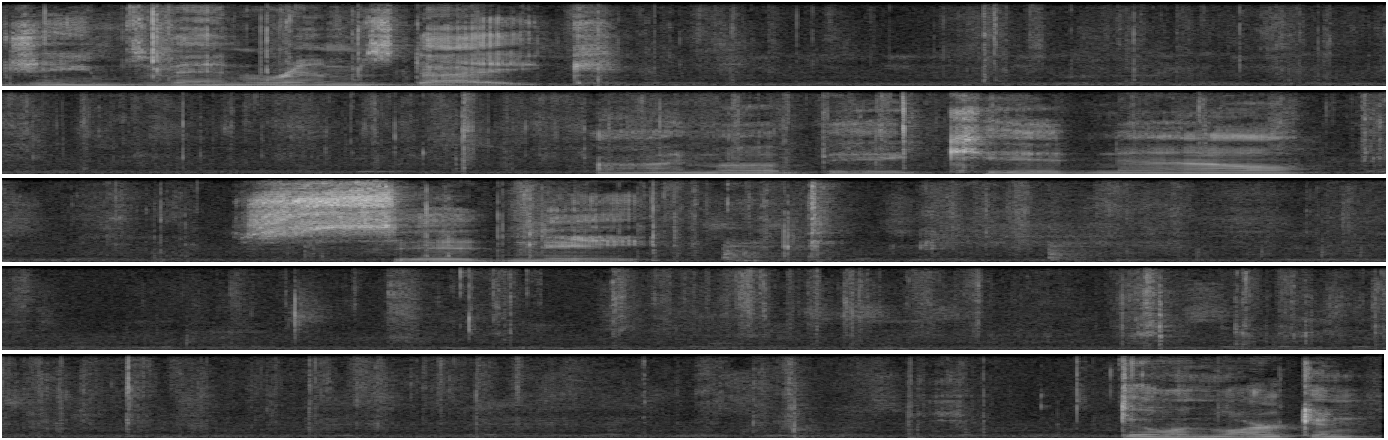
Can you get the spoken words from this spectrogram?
James Van Riemsdyk. I'm a big kid now. Sydney. Dylan Larkin.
